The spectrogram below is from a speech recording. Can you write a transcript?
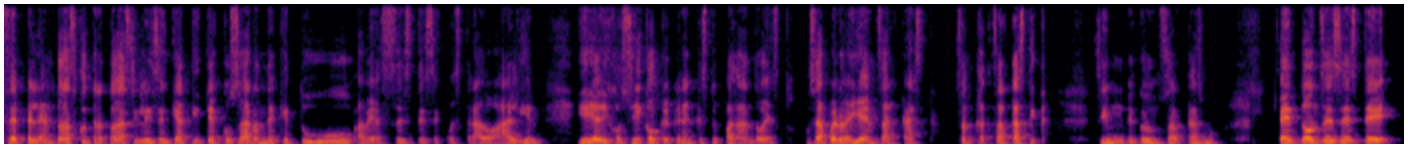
se, pelean todas contra todas y le dicen que a ti te acusaron de que tú habías este, secuestrado a alguien. Y ella dijo, sí, ¿con qué creen que estoy pagando esto? O sea, pero ella en sarcasta, sarcástica sí, con sarcasmo. Entonces, este,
